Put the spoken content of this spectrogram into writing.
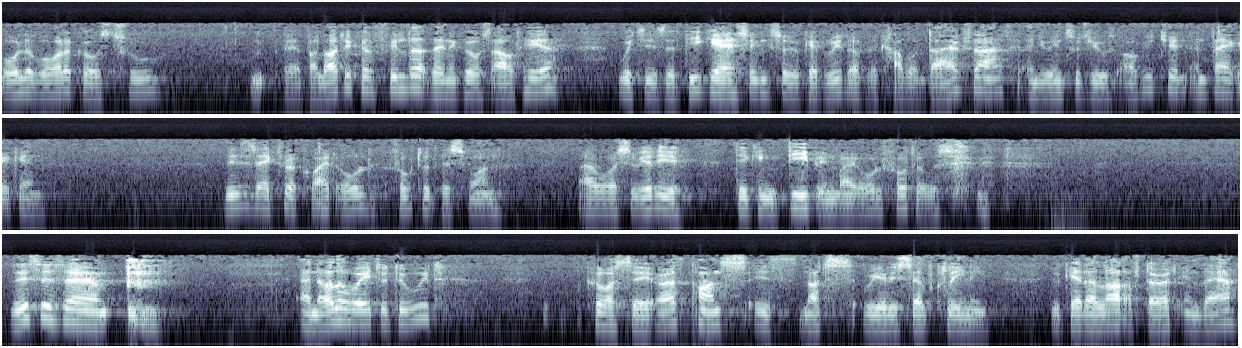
All the water goes through a biological filter, then it goes out here, which is a degassing, so you get rid of the carbon dioxide, and you introduce oxygen and back again. This is actually a quite old photo, this one. I was really digging deep in my old photos. this is um, another way to do it, because the earth ponds is not really self-cleaning. You get a lot of dirt in there,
